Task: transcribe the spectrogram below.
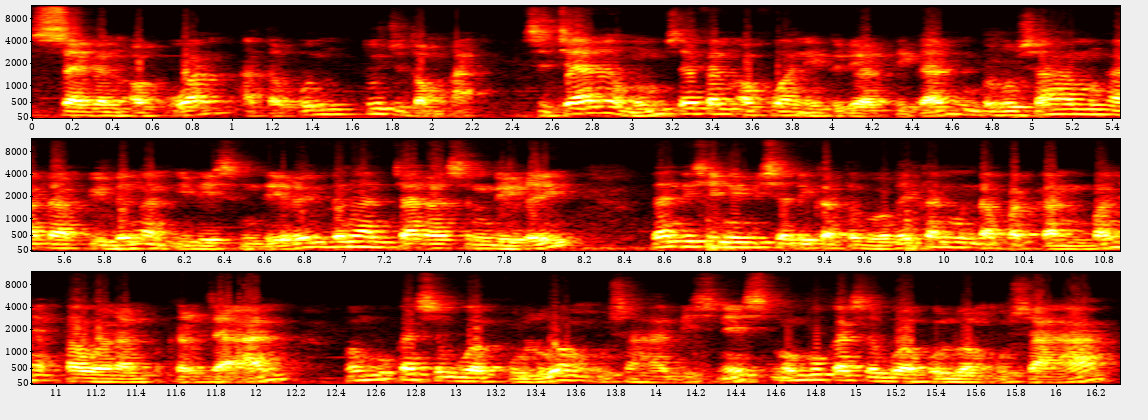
Seven of One ataupun tujuh tongkat. Secara umum, Seven of One itu diartikan berusaha menghadapi dengan ide sendiri, dengan cara sendiri, dan di sini bisa dikategorikan mendapatkan banyak tawaran pekerjaan, membuka sebuah peluang usaha bisnis, membuka sebuah peluang usaha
